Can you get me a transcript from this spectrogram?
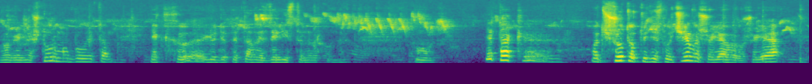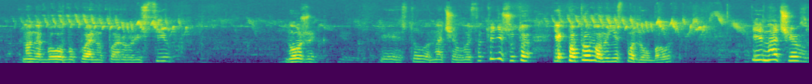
во время штурму були там, як е, люди питали залізти на Верховну От. І так, е, от що то тоді случилося, що я говорю, що я, в мене було буквально пару листів, ножик, і з того почалося. Тоді що то, як попробував, мені сподобалось. І почав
